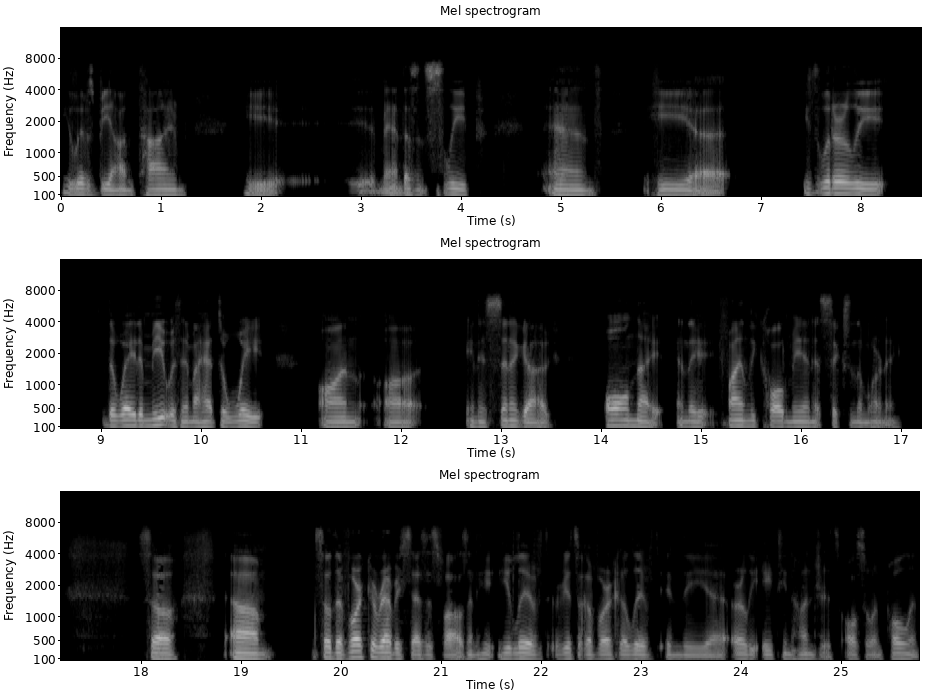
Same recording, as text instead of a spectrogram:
He lives beyond time. He man doesn't sleep, and he uh, he's literally the way to meet with him. I had to wait on uh, in his synagogue all night, and they finally called me in at six in the morning. So, um, so the Vorka Rebbe says as follows, and he he lived Yitzchak Vorka lived in the uh, early 1800s, also in Poland.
